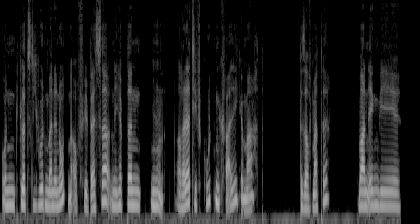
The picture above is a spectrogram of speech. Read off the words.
Und plötzlich wurden meine Noten auch viel besser und ich habe dann einen relativ guten Quali gemacht, bis auf Mathe. Waren irgendwie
